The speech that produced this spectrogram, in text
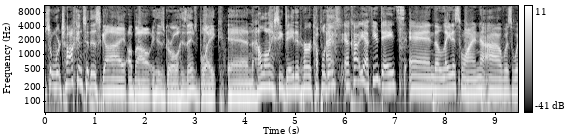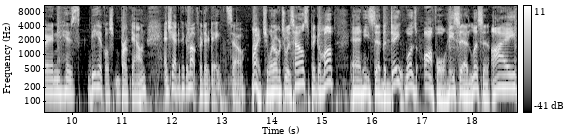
so we're talking to this guy about his girl. His name's Blake, and how long has he dated her? A couple of days. a, yeah, a few dates, and the latest one uh, was when his vehicle broke down, and she had to pick him up for their date. So Right. She went over to his house to pick him up, and he said the date was awful. He said, "Listen, I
